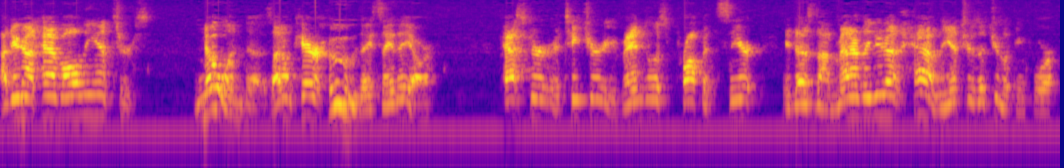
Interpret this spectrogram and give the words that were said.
I do not have all the answers. No one does. I don't care who they say they are pastor, a teacher, evangelist, prophet, seer, it does not matter. They do not have the answers that you're looking for.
